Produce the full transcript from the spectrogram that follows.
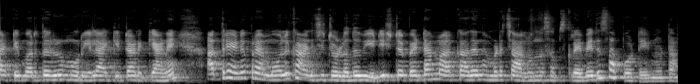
തട്ടിപ്പുറത്ത് ഒരു മുറിയിലാക്കിയിട്ട് അടയ്ക്കുകയാണ് അത്രയാണ് പ്രമോൽ കാണിച്ചിട്ടുള്ളത്. വീഡിയോ ഇഷ്ടപ്പെട്ടാൽ മറക്കാതെ നമ്മുടെ ചാനൽ ഒന്ന് സബ്സ്ക്രൈബ് ചെയ്ത് സപ്പോർട്ട് ചെയ്യണം കേട്ടോ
